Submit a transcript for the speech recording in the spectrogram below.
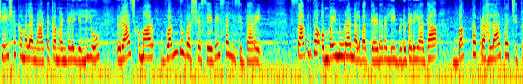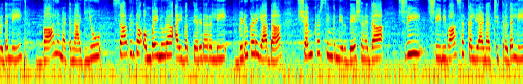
ಶೇಷಕಮಲ ನಾಟಕ ಮಂಡಳಿಯಲ್ಲಿಯೂ ರಾಜ್ಕುಮಾರ್ ಒಂದು ವರ್ಷ ಸೇವೆ ಸಲ್ಲಿಸಿದ್ದಾರೆ. ಸಾವಿರದ ಒಂಬೈನೂರ ನಲವತ್ತೆರಡರಲ್ಲಿ ಬಿಡುಗಡೆಯಾದ ಭಕ್ತ ಪ್ರಹ್ಲಾದ ಚಿತ್ರದಲ್ಲಿ ಬಾಲನಟನಾಗಿಯೂ ಸಾವಿರದ ಒಂಬೈನೂರ ಐವತ್ತೆರಡರಲ್ಲಿ ಬಿಡುಗಡೆಯಾದ ಶಂಕರ್ ಸಿಂಗ್ ನಿರ್ದೇಶನದ ಶ್ರೀ ಶ್ರೀನಿವಾಸ ಕಲ್ಯಾಣ ಚಿತ್ರದಲ್ಲಿ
